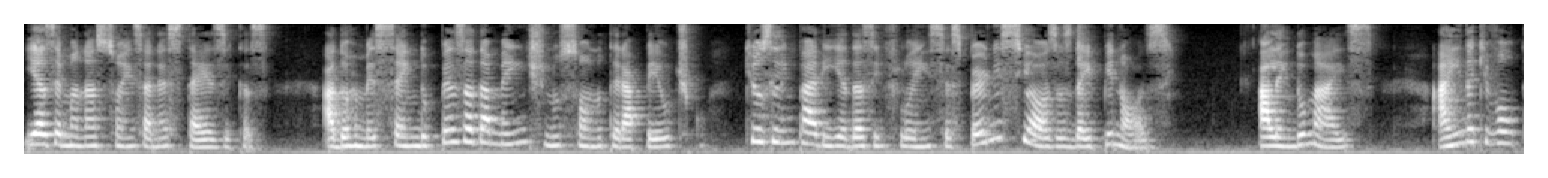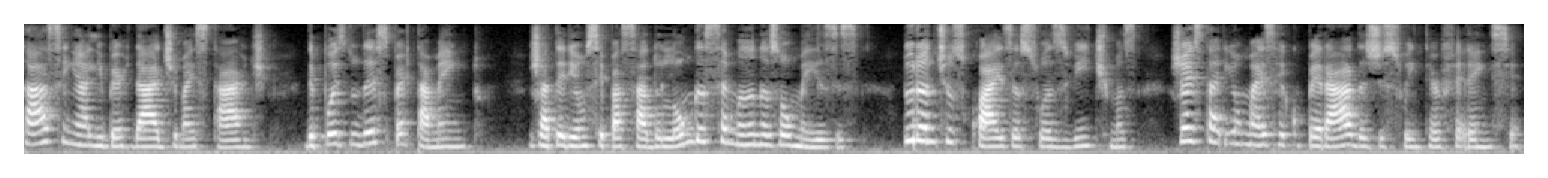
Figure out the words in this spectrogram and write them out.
e as emanações anestésicas, adormecendo pesadamente no sono terapêutico que os limparia das influências perniciosas da hipnose. Além do mais, ainda que voltassem à liberdade mais tarde, depois do despertamento, já teriam se passado longas semanas ou meses, durante os quais as suas vítimas já estariam mais recuperadas de sua interferência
